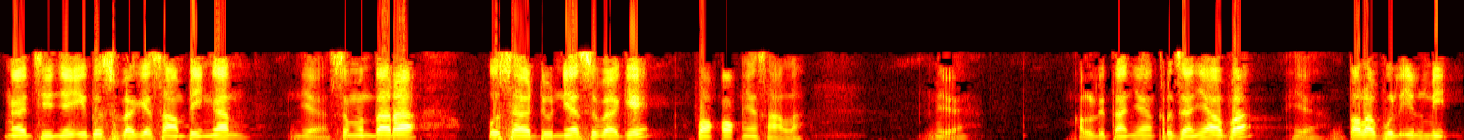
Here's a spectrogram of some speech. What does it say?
ngajinya itu sebagai sampingan ya, sementara usaha dunia sebagai pokoknya salah. Ya. Kalau ditanya kerjanya apa? Ya, talabul ilmi.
